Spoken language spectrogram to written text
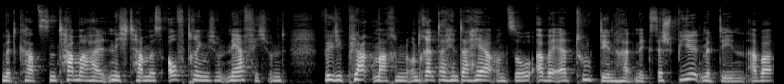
mit Katzen. Tamme halt nicht. Tamme ist aufdringlich und nervig und will die platt machen und rennt da hinterher und so, aber er tut denen halt nichts. Er spielt mit denen, aber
